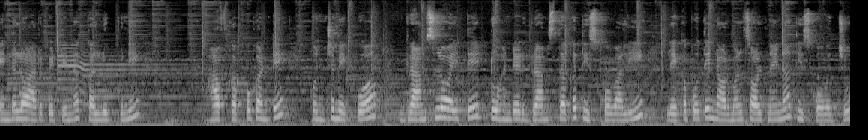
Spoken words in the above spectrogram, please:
ఎండలో ఆరబెట్టిన కల్లుప్పుని హాఫ్ కప్పు కంటే కొంచెం ఎక్కువ గ్రామ్స్లో అయితే టూ హండ్రెడ్ గ్రామ్స్ దాకా తీసుకోవాలి. లేకపోతే నార్మల్ సాల్ట్నైనా తీసుకోవచ్చు.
